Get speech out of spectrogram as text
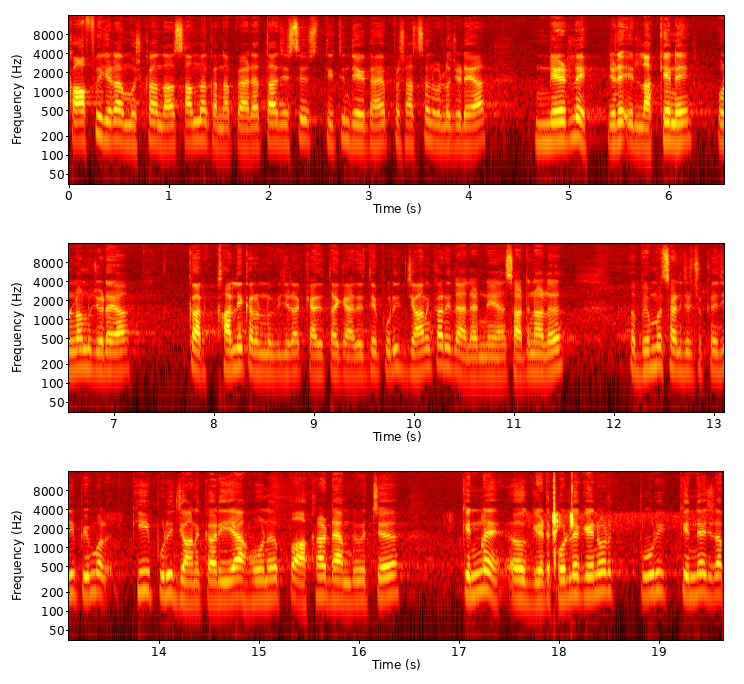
ਕਾਫੀ ਜਿਹੜਾ ਮੁਸ਼ਕਲਾਂ ਦਾ ਸਾਹਮਣਾ ਕਰਨਾ ਪੈ ਰਿਹਾ ਤਾਂ ਜਿਸ ਸਥਿਤੀ ਨੂੰ ਦੇਖਦਾ ਹੈ ਪ੍ਰਸ਼ਾਸਨ ਵੱਲੋਂ ਜਿਹੜੇ ਆ ਨੇੜਲੇ ਜਿਹੜੇ ਇਲਾਕੇ ਨੇ ਉਹਨਾਂ ਨੂੰ ਜਿਹੜਾ ਆ ਘਰ ਖਾਲੀ ਕਰਨ ਨੂੰ ਵੀ ਜਿਹੜਾ ਕਹਿ ਦਿੱਤਾ ਗਿਆ ਤੇ ਪੂਰੀ ਜਾਣਕਾਰੀ ਲੈ ਲੈਣੇ ਆ ਸਾਡੇ ਨਾਲ ਬਿਮਲ ਸੈਣੀ ਜੁੜ ਚੁੱਕੇ ਜੀ। ਬਿਮਲ, ਕੀ ਪੂਰੀ ਜਾਣਕਾਰੀ ਆ ਹੁਣ ਭਾਖੜਾ ਡੈਮ ਦੇ ਵਿੱਚ ਕਿੰਨੇ ਗੇਟ ਖੋਲੇ ਗਏ ਨੇ ਔਰ ਪੂਰੀ ਕਿੰਨੇ ਜਿਹੜਾ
